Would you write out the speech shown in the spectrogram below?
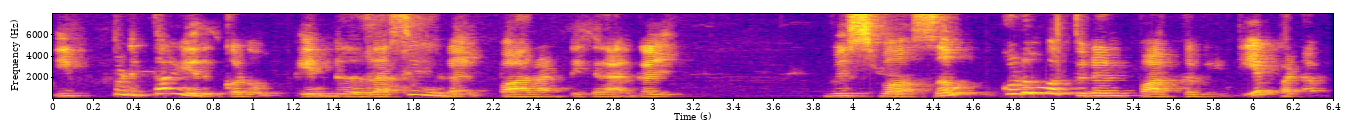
இப்படித்தான் இருக்கணும் என்று ரசிகர்கள் பாராட்டுகிறார்கள். விஸ்வாசம் குடும்பத்துடன் பார்க்க வேண்டிய படம்.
